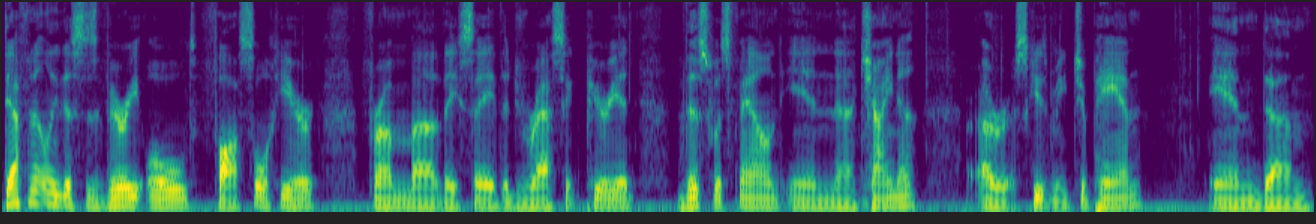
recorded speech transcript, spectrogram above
definitely, this is very old fossil here from uh, they say the Jurassic period. This was found in uh, China, or excuse me, Japan, and um,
